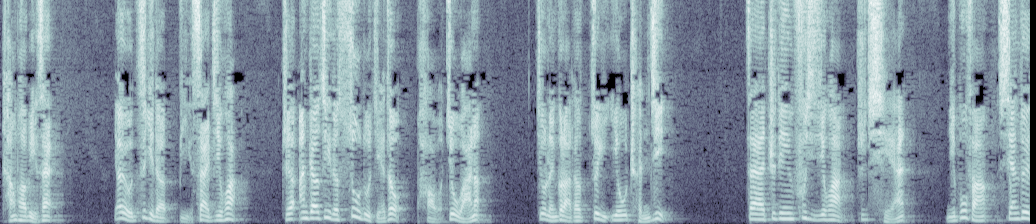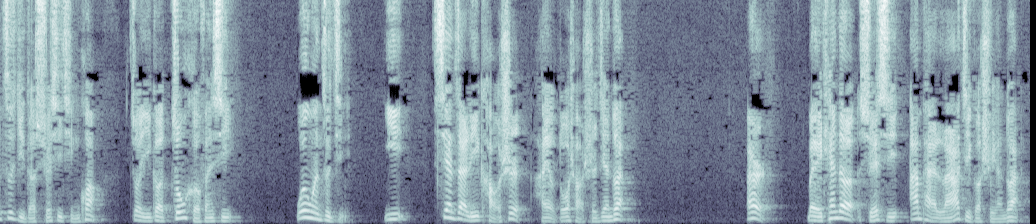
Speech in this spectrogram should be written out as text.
长跑比赛，要有自己的比赛计划，只要按照自己的速度节奏跑就完了，就能够拿到最优成绩。在制定复习计划之前，你不妨先对自己的学习情况做一个综合分析，问问自己：一、现在离考试还有多少时间段？二、每天的学习安排哪几个时间段？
